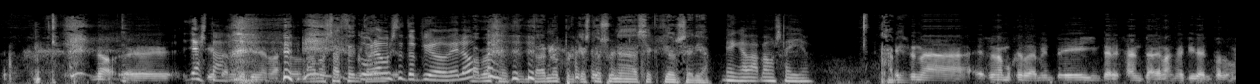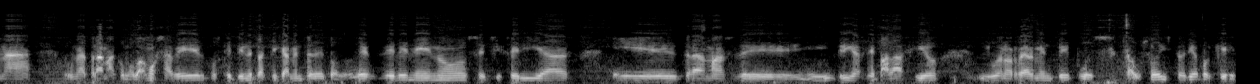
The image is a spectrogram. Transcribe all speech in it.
no, eh, Ya está. tiene razón. Vamos a centrarnos, Cobramos tu topio velo. vamos a centrarnos porque esto es una sección seria. Venga, va, vamos a ello. Javier. Es una, es una mujer realmente interesante, además metida en toda una, una trama, como vamos a ver, pues que tiene prácticamente de todo, desde venenos, hechicerías, eh, tramas de intrigas de palacio, y bueno, realmente pues causó historia porque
